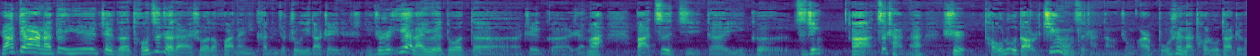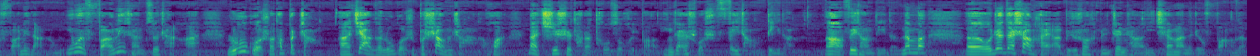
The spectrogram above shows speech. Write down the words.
然后第二呢，对于这个投资者来说的话呢，你可能就注意到这一点事情，就是越来越多的这个人啊，把自己的一个资金。啊，资产呢是投入到了金融资产当中，而不是呢投入到这个房地产中。因为房地产资产啊，如果说它不涨啊，价格如果是不上涨的话，那其实它的投资回报应该说是非常低的啊，非常低的。那么，呃，我这在上海啊，比如说很正常一千万的这个房子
